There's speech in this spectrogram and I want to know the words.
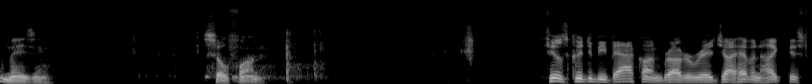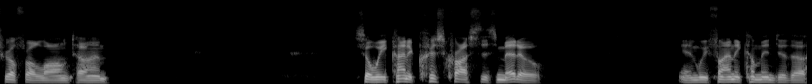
Amazing. So fun. Feels good to be back on Browder Ridge. I haven't hiked this trail for a long time. So we kind of crisscross this meadow and we finally come into the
